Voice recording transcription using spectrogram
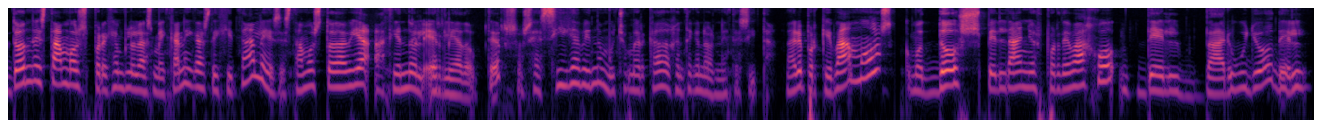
¿Dónde estamos, por ejemplo, las mecánicas digitales? Estamos todavía haciendo el early adopters, o sea, sigue habiendo mucho mercado de gente que nos necesita, ¿vale? Porque vamos como dos peldaños por debajo del barullo del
